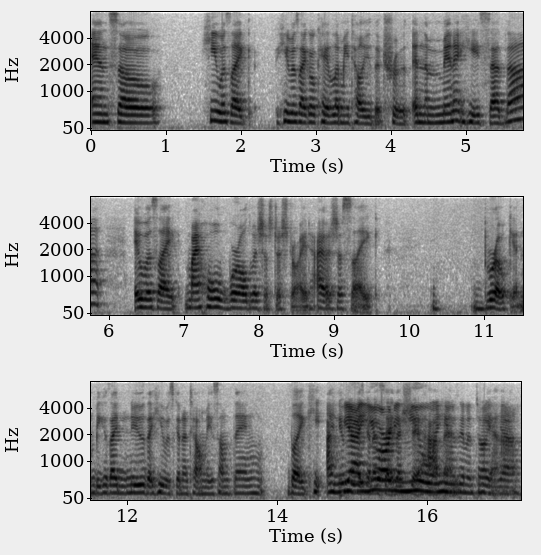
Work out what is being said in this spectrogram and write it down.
And so he was like, he was like, okay, let me tell you the truth. And the minute he said that, it was like my whole world was just destroyed. I was just like broken because I knew that he was going to tell me something like he I knew he Yeah, was you already knew what he was gonna tell you, yeah.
